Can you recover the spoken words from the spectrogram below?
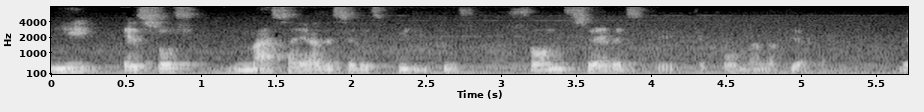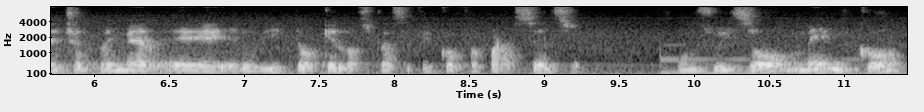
Y esos, más allá de ser espíritus, son seres que, que poblan la tierra. De hecho, el primer eh, erudito que los clasificó fue Paracelso, un suizo médico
